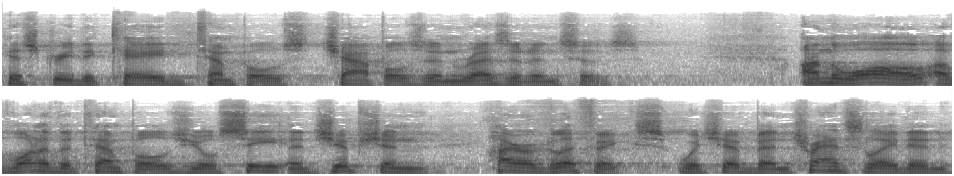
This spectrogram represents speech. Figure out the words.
history decayed temples, chapels, and residences. On the wall of one of the temples, you'll see Egyptian hieroglyphics, which have been translated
